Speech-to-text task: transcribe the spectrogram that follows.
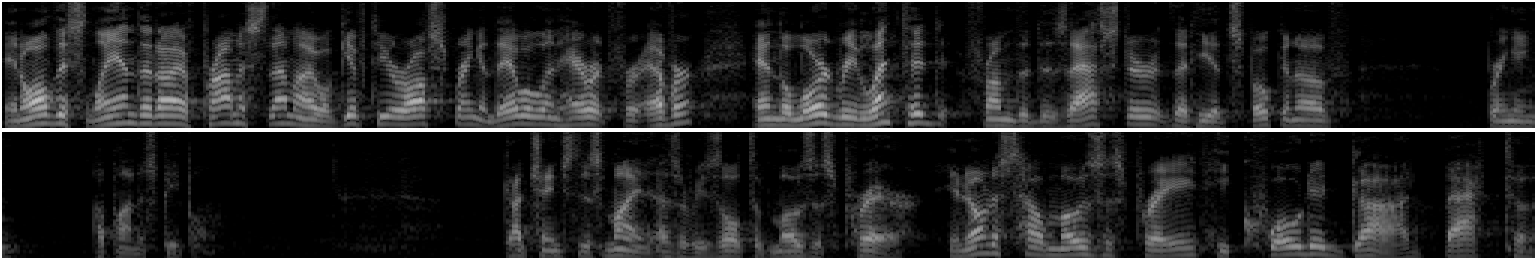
In all this land that I have promised them, I will give to your offspring, and they will inherit forever. And the Lord relented from the disaster that he had spoken of, bringing upon his people. God changed his mind as a result of Moses' prayer. You notice how Moses prayed? He quoted God back to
